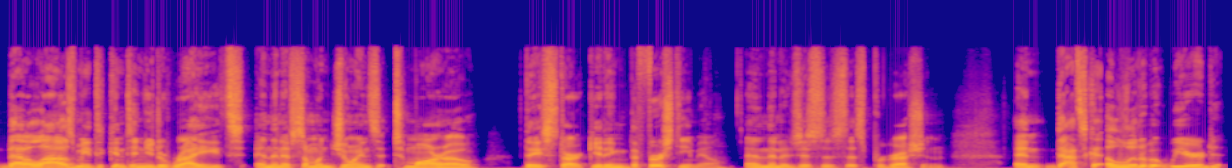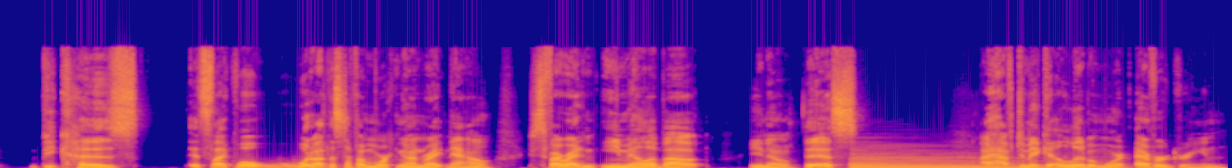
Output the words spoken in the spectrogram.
That allows me to continue to write. And then if someone joins it tomorrow, they start getting the first email. And then it just is this progression. And that's a little bit weird because it's like, well, what about the stuff I'm working on right now? Because if I write an email about, you know, this, I have to make it a little bit more evergreen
